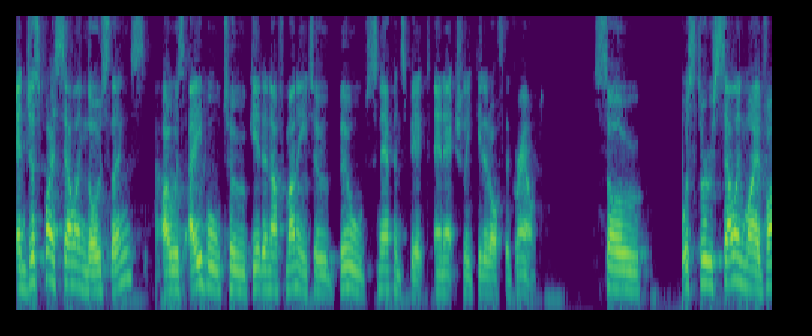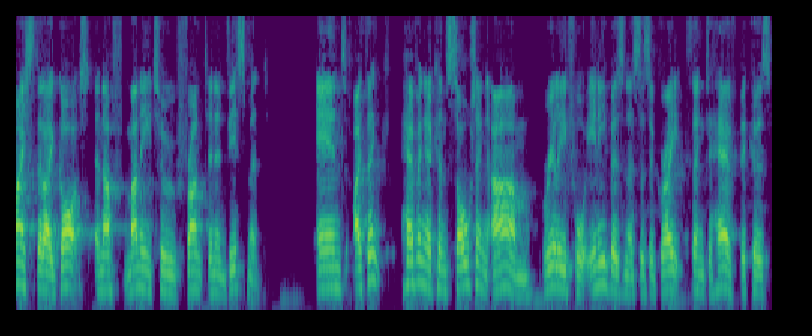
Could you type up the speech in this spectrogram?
And just by selling those things, I was able to get enough money to build Snap Inspect and actually get it off the ground. So it was through selling my advice that I got enough money to front an investment. And I think having a consulting arm really for any business is a great thing to have because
